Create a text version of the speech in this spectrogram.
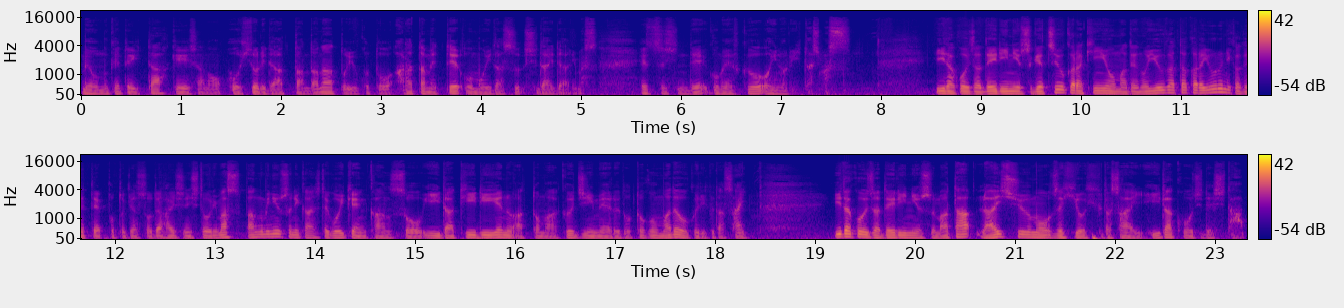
目を向けていた経営者の一人であったんだなということを改めて思い出す次第であります。謹んでご冥福をお祈りいたします。飯田小泉デイリーニュース月曜から金曜までの夕方から夜にかけてポッドキャストで配信しております番組ニュースに関してご意見感想飯田 TDN アットマーク Gmail.com までお送りください飯田浩司ザデイリーニュースまた来週もぜひお聞きください。飯田浩司でした。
